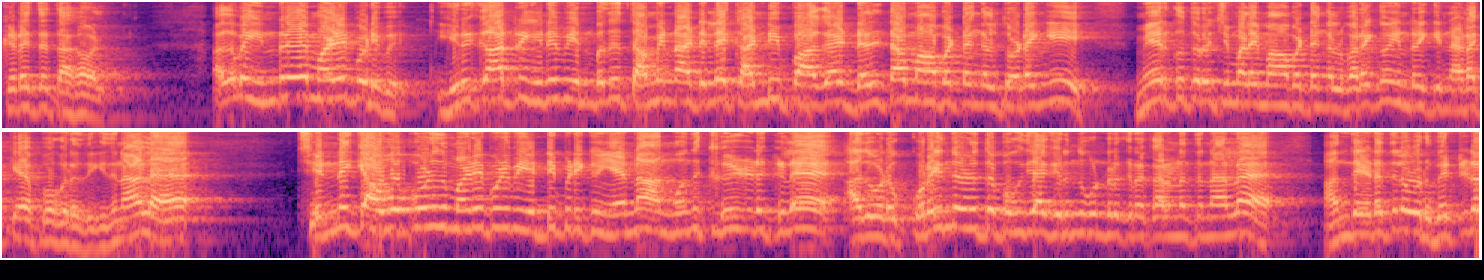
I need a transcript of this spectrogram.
கிடைத்த தகவல். ஆகவே இன்றைய மழைப்பொழிவு இரு காற்று இணைவு என்பது தமிழ்நாட்டிலே கண்டிப்பாக டெல்டா மாவட்டங்கள் தொடங்கி மேற்கு தொடர்ச்சி மலை மாவட்டங்கள் வரைக்கும் இன்றைக்கு நடக்க போகிறது. இதனால சென்னைக்கு அவ்வப்பொழுது மழைப்பொழிவு எட்டி பிடிக்கும். ஏன்னா அங்கே வந்து கீழடுக்கில் அதோட குறைந்த அழுத்த பகுதியாக இருந்து கொண்டிருக்கிற காரணத்தினால அந்த இடத்துல ஒரு வெற்றிட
